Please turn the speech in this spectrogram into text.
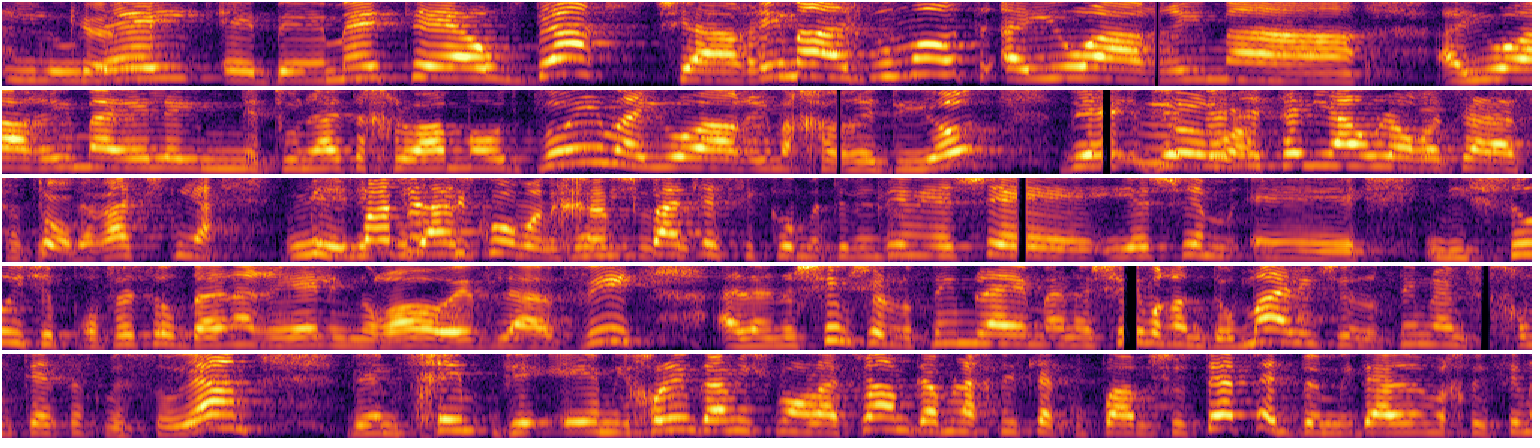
אילולי אה, באמת אה, העובדה שהערים האדומות היו הערים, ה... היו הערים האלה עם נתוני התחלואה מאוד גבוהים, היו הערים החרדיות, ו... ו... לא רק. ונתניהו לא רצה לעשות טוב. את זה. רק שנייה. משפט אה, נקודה לסיכום, אני חייבת משפט. לסיכום. אתם יודעים, יש, אה, יש אה, ניסוי שפרופסור דן אריאלי נורא אוהב להביא, על אנשים שנותנים להם, אנשים רנדומליים שנותנים להם סכום כסף מסוים, והם צריכים, והם יכולים גם לשמור לעצמם, גם להכניס לקופה המשותפת, במידה והם מכניסים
